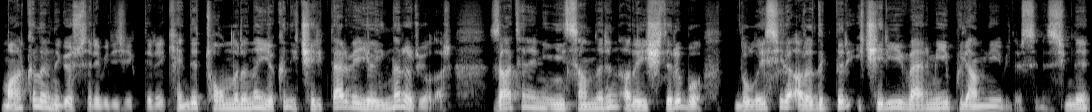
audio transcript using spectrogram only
markalarını gösterebilecekleri, kendi tonlarına yakın içerikler ve yayınlar arıyorlar. Zaten hani insanların arayışları bu. Dolayısıyla aradıkları içeriği vermeyi planlayabilirsiniz. Şimdi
